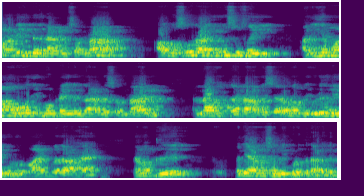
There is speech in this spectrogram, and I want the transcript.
மாட்டிக்கிட்டு இருக்கிறாங்கன்னு சொன்னா அவங்க சூரா யூசுஃபை அதிகமாக ஓதி கொண்டே இருந்தான்னு என்று சொன்னால் அல்லாஹுத்தாலா அந்த சிரமம் விடுதலை கொடுப்பான் என்பதாக நமக்கு பெரியாக சொல்லிக் கொடுக்கிறார்கள்.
